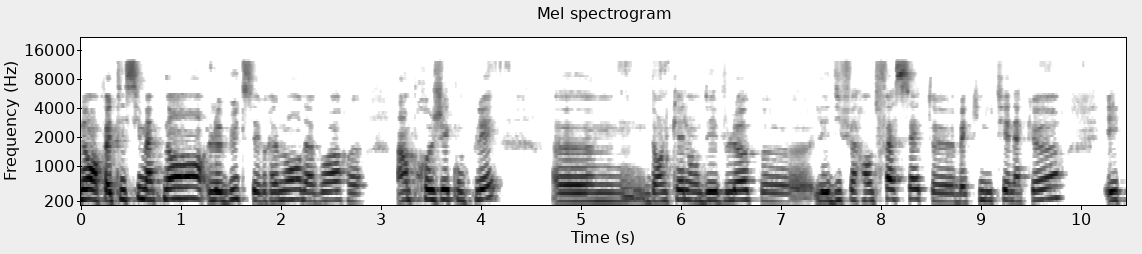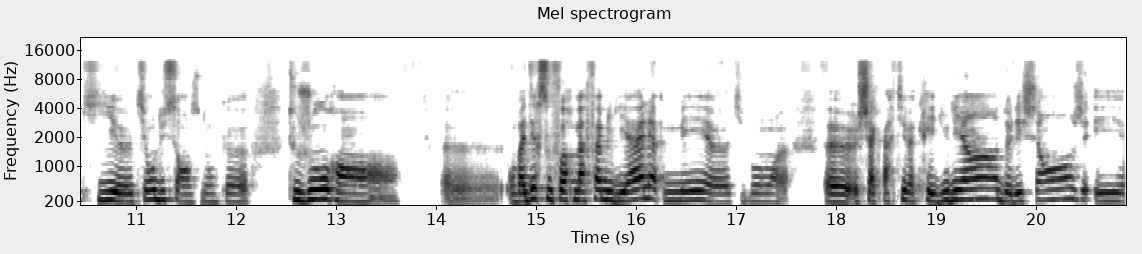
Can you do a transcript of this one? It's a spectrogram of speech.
Non, en fait, ici maintenant, le but, c'est vraiment d'avoir un projet complet euh, dans lequel on développe euh, les différentes facettes bah, qui nous tiennent à cœur et qui, qui ont du sens. Donc, toujours en, on va dire sous format familial, mais qui vont, chaque partie va créer du lien, de l'échange et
